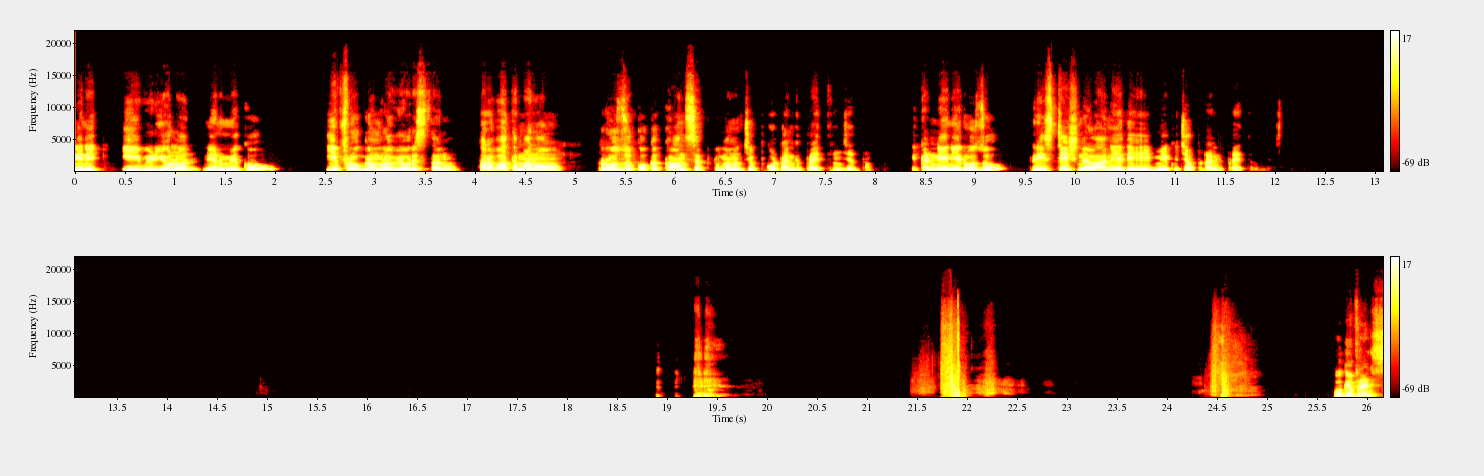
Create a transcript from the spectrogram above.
నేను ఈ వీడియోలో నేను మీకు ఈ ప్రోగ్రాంలో వివరిస్తాను. తర్వాత మనం రోజుకొక కాన్సెప్ట్ మనం చెప్పుకోవడానికి ప్రయత్నం చేద్దాం. ఇక్కడ నేను ఈరోజు రిజిస్ట్రేషన్ ఎలా అనేది మీకు చెప్పడానికి ప్రయత్నం చేస్తాను. Okay friends.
